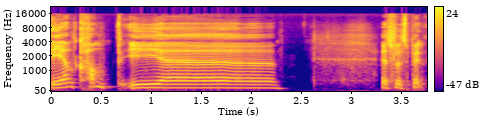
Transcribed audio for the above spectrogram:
En kamp i uh, et sluttspill.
